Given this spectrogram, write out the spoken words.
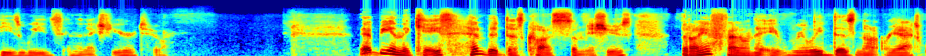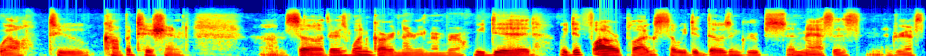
these weeds in the next year or two. That being the case, henbit does cause some issues, but I have found that it really does not react well to competition. Um, so there's one garden I remember we did we did flower plugs, so we did those in groups and masses and drifts,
